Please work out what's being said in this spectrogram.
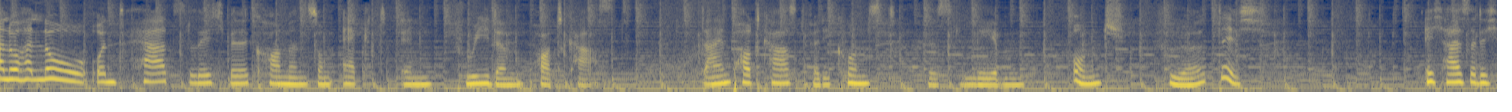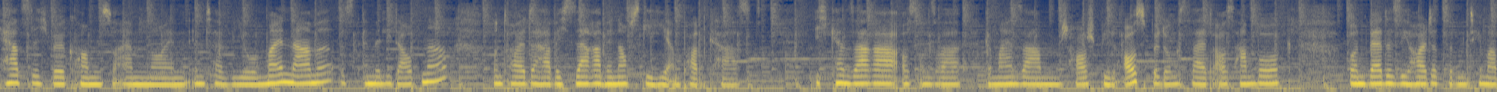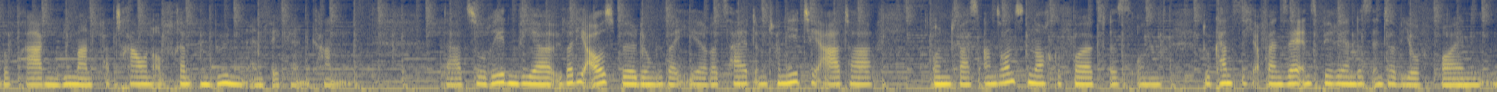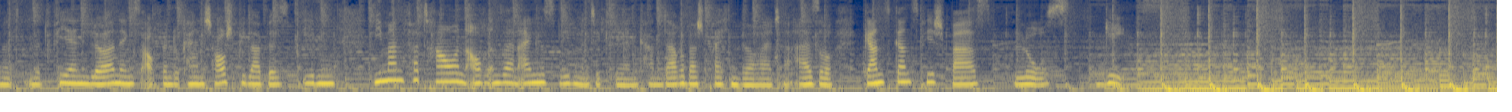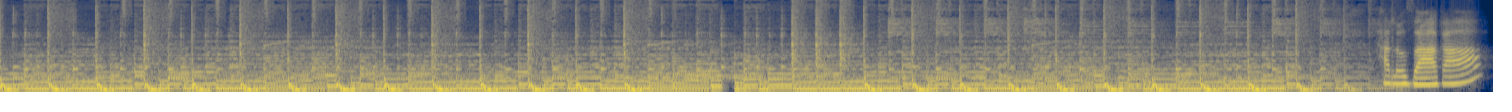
Hallo, hallo und herzlich willkommen zum Act in Freedom Podcast. Dein Podcast für die Kunst, fürs Leben und für dich. Ich heiße dich herzlich willkommen zu einem neuen Interview. Mein Name ist Emily Daubner und heute habe ich Sarah Wenowski hier im Podcast. Ich kenne Sarah aus unserer gemeinsamen Schauspielausbildungszeit aus Hamburg und werde sie heute zu dem Thema befragen, wie man Vertrauen auf fremden Bühnen entwickeln kann. Dazu reden wir über die Ausbildung, über ihre Zeit im Tourneetheater und was ansonsten noch gefolgt ist. Und du kannst dich auf ein sehr inspirierendes Interview freuen mit, mit vielen Learnings, auch wenn du kein Schauspieler bist, eben wie man Vertrauen auch in sein eigenes Leben integrieren kann. Darüber sprechen wir heute. Also ganz, ganz viel Spaß. Los geht's. Hallo Sarah.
